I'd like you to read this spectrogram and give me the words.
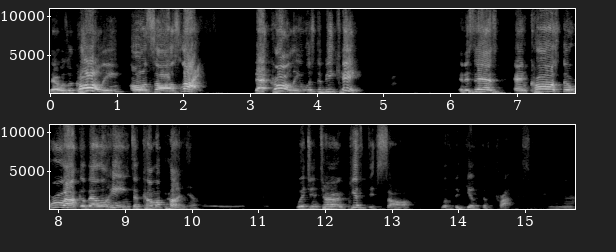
There was a calling on Saul's life. That calling was to be king. And it says, and caused the Ruach of Elohim to come upon him, which in turn gifted Saul with the gift of prophecy. Mm.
